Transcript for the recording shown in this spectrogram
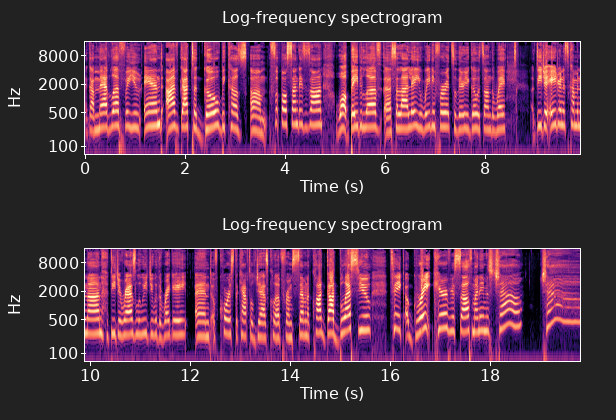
I got mad love for you, and I've got to go because um, football Sundays is on. Walt Baby Love uh, Salale, you're waiting for it, so there you go. It's on the way. DJ Adrian is coming on. DJ Raz Luigi with the reggae, and of course the Capital Jazz Club from seven o'clock. God bless you. Take a great care of yourself. My name is Chow. Ciao.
